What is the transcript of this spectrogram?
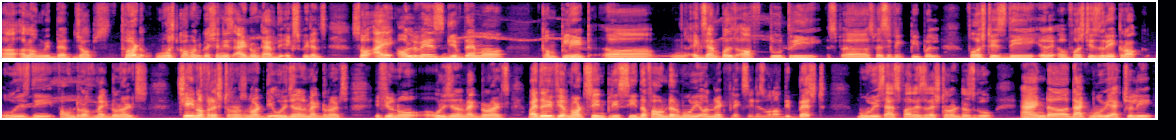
uh, along with their jobs. Third most common question is I don't have the experience. So I always give them a complete uh, examples of two three uh, specific people. First is the uh, first is Ray Kroc, who is the founder of McDonald's chain of restaurants, not the original McDonald's. If you know original McDonald's, by the way, if you have not seen, please see the Founder movie on Netflix. It is one of the best movies as far as restaurateurs go. And uh, that movie actually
